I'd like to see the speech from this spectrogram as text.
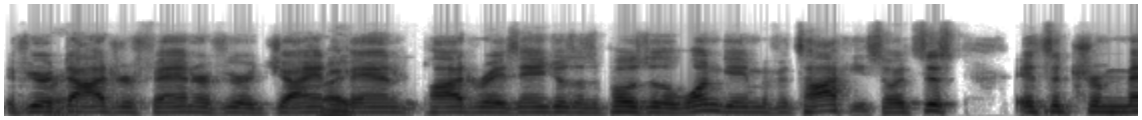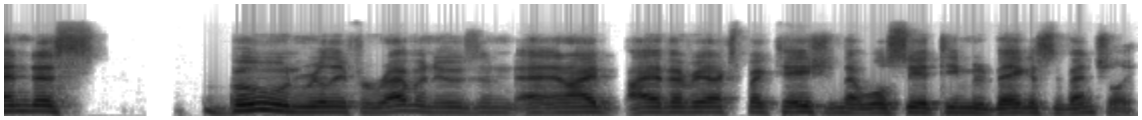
if you're right. a Dodger fan or if you're a Giant right. fan, Padres, Angels, as opposed to the one game if it's hockey. So it's just it's a tremendous boon really for revenues. And and I I have every expectation that we'll see a team in Vegas eventually.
